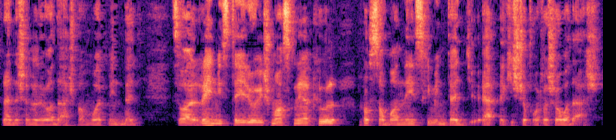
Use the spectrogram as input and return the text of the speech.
rendesen előadásban volt, mindegy. Szóval Rey Mysterio is maszk nélkül rosszabban néz ki, mint egy, egy kis csoportos óvodás.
